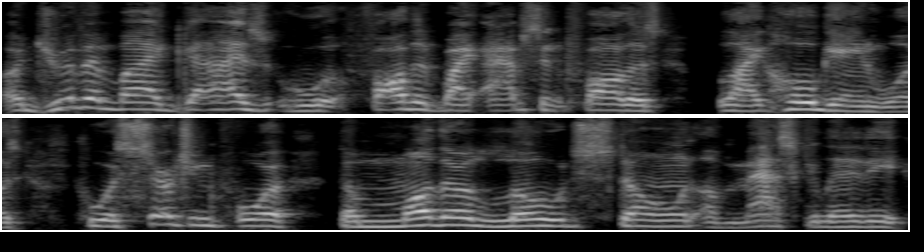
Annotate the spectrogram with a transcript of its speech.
Are driven by guys who were fathered by absent fathers, like Hogan was, who are searching for the mother lodestone of masculinity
